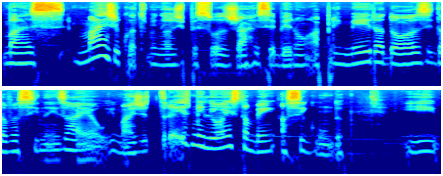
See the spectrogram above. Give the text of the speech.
Mas mais de 4 milhões de pessoas já receberam a primeira dose da vacina em Israel e mais de 3 milhões também a segunda. E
